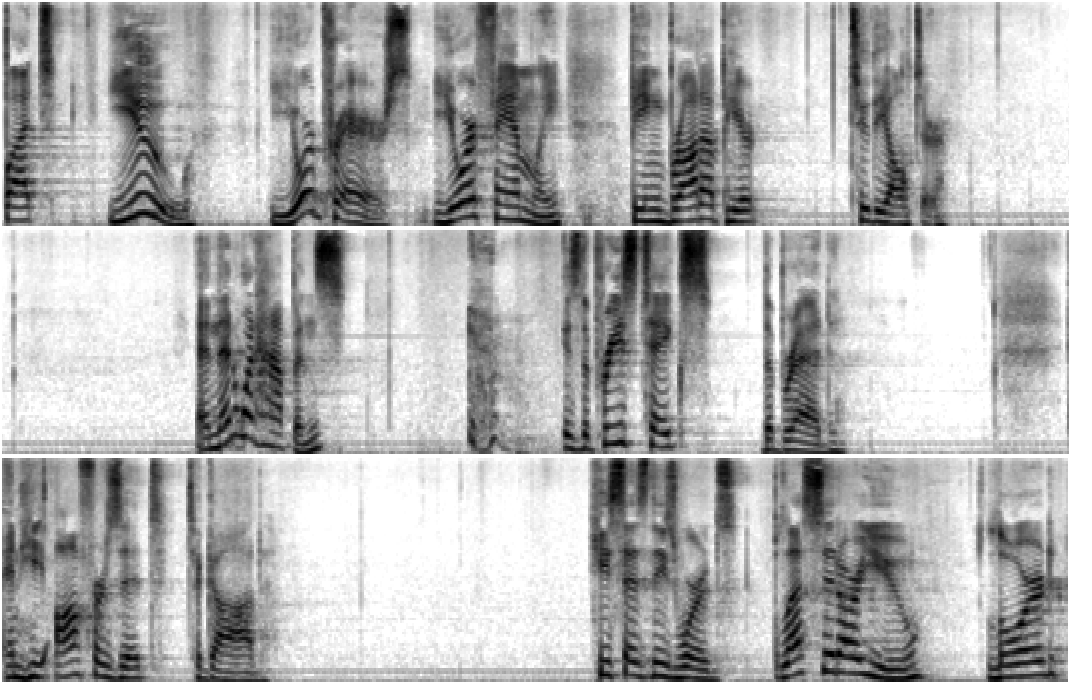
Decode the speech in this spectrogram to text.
but you, your prayers, your family being brought up here to the altar. And then what happens is the priest takes the bread and he offers it to God. He says these words Blessed are you, Lord,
